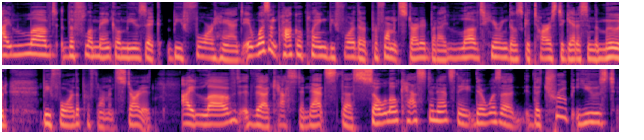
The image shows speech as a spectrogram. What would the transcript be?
I loved the flamenco music beforehand. It wasn't Paco playing before the performance started, but I loved hearing those guitars to get us in the mood before the performance started. I loved the castanets, the solo castanets. They, there was a, the troupe used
